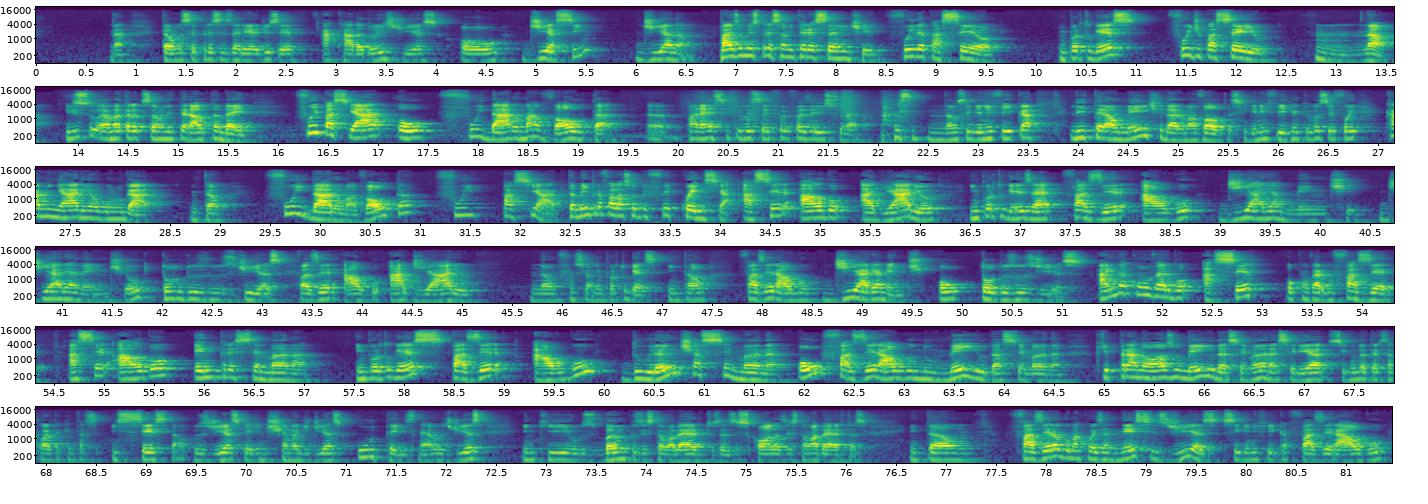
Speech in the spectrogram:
Né? Então você precisaria dizer a cada dois dias ou dia sim, dia não. Mais uma expressão interessante, fui de passeio. Em português, fui de passeio. Hum, não, isso é uma tradução literal também. Fui passear ou fui dar uma volta. Uh, parece que você foi fazer isso, né? Mas não significa literalmente dar uma volta, significa que você foi caminhar em algum lugar. Então, fui dar uma volta, fui passear. Também para falar sobre frequência, ser algo a diário, em português é fazer algo diariamente, diariamente ou todos os dias. Fazer algo a diário não funciona em português. Então, fazer algo diariamente ou todos os dias. Ainda com o verbo a ser ou com o verbo fazer. A ser algo entre semana. Em português, fazer algo durante a semana ou fazer algo no meio da semana. Porque para nós o meio da semana seria segunda, terça, quarta, quinta e sexta, os dias que a gente chama de dias úteis, né? Os dias em que os bancos estão abertos, as escolas estão abertas. Então, fazer alguma coisa nesses dias significa fazer algo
